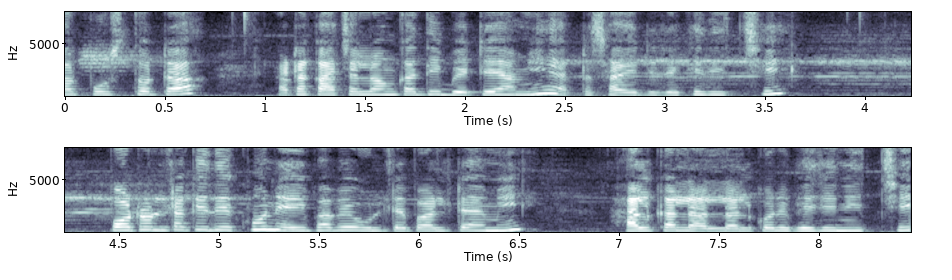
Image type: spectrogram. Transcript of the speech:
আর পোস্তটা একটা কাঁচা লঙ্কা দিয়ে বেটে আমি একটা সাইডে রেখে দিচ্ছি। পটলটাকে দেখুন, এইভাবে উল্টে পাল্টে আমি হালকা লাল লাল করে ভেজে নিচ্ছি।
